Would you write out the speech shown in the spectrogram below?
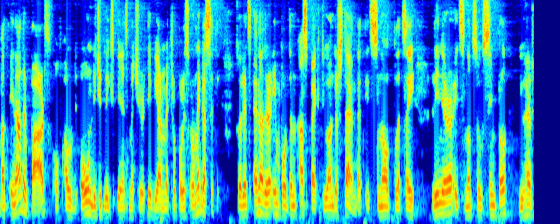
But in other parts of our own digital experience maturity, we are metropolis or megacity. So that's another important aspect to understand that it's not, let's say, linear it's not so simple you have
